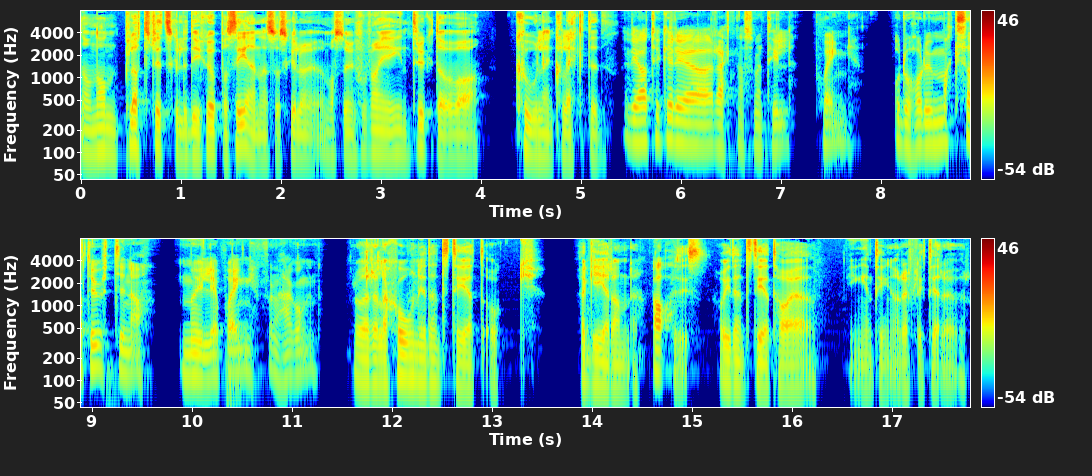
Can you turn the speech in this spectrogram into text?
om någon plötsligt skulle dyka upp på scenen så skulle, måste man fortfarande ge intrycket av att vara cool and collected. Jag tycker det räknas som en till poäng. Och då har du maxat ut dina möjliga poäng för den här gången. Det var relation, identitet och agerande. Ja. Precis. Och identitet har jag ingenting att reflektera över.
